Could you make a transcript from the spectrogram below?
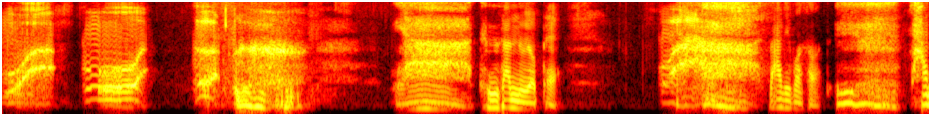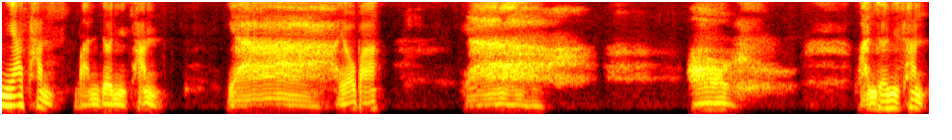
우와, 우와. 야 등산로 옆에. 와, 쌀이버섯. 산이야, 산. 완전히 산. 야 여봐. 야 어우, 완전히 산.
